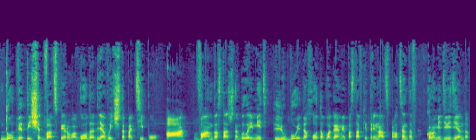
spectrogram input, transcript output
До 2021 года для вычета по типу А вам достаточно было иметь любой доход, облагаемый по ставке 13%, кроме дивидендов.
